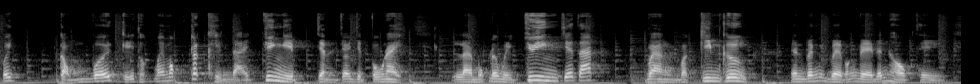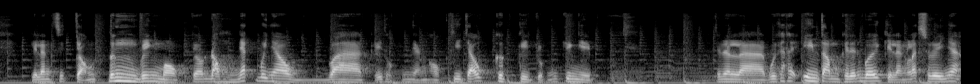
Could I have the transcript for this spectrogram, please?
với cộng với kỹ thuật máy móc rất hiện đại, chuyên nghiệp dành cho dịch vụ này là một đơn vị chuyên chế tác vàng và kim cương. Nên về vấn đề đến hột thì Kỳ Lăng sẽ chọn từng viên một cho đồng nhất với nhau và kỹ thuật nhận hột chia cháo cực kỳ chuẩn, chuyên nghiệp. Cho nên là quý khách hãy yên tâm khi đến với Kỳ Lăng Luxury nha.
